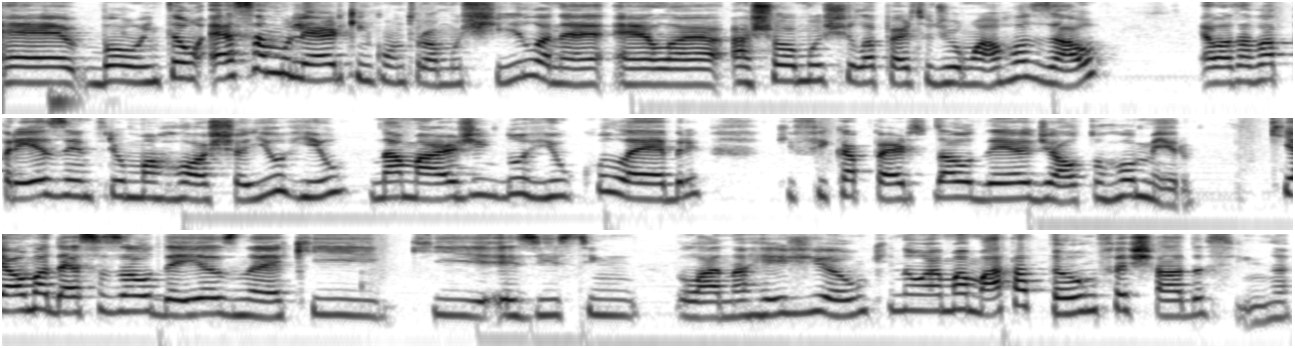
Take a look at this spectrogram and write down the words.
É. Bom, então essa mulher que encontrou a mochila, né? Ela achou a mochila perto de um arrozal. Ela estava presa entre uma rocha e o rio, na margem do rio Culebre, que fica perto da aldeia de Alto Romero, que é uma dessas aldeias, né, que, que existem lá na região, que não é uma mata tão fechada assim, né?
